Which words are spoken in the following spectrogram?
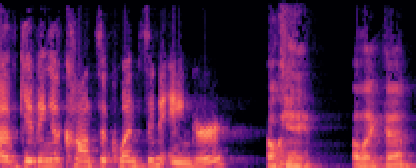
of giving a consequence in anger. Okay. I like that.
